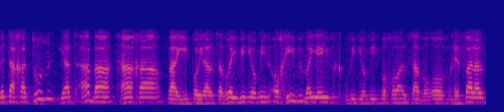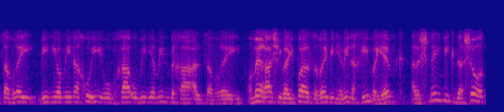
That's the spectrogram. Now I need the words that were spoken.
ותחתון יד אבא הכה, ויפול על צברי בנימין אחיו ויבק, ובנימין בוכו על צוורוב, ונפל על צברי בנימין אחוי, ובכה ובנימין בכה על צברי. אומר רש"י, ויפול על צברי בנימין אחי ויבק, על שני מקדשות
